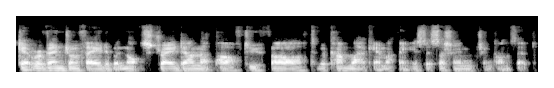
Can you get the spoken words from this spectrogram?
get revenge on Vader, but not stray down that path too far to become like him. I think it's just such an interesting concept.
